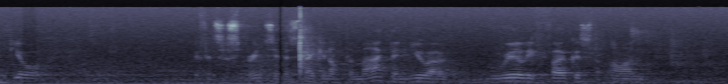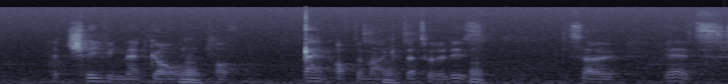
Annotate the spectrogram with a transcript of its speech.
if you're if it's a sprint, if it's taken off the mark, then you are really focused on achieving that goal Mm. of bang off the mark. Mm. That's what it is. Mm. So, yeah, it's,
